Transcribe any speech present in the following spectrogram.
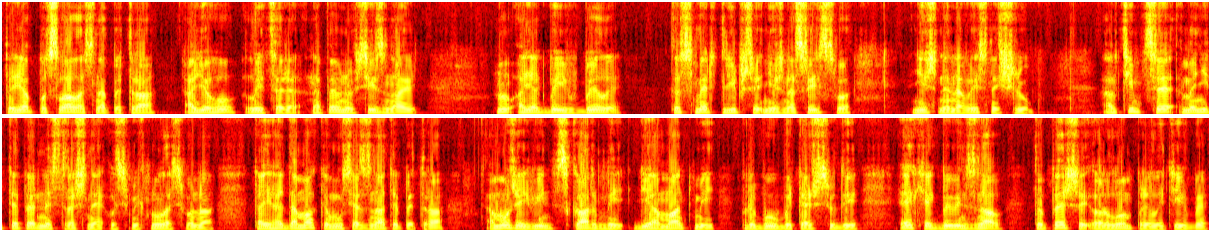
то я б послалась на Петра, а його, лицаря, напевно, всі знають. Ну, а якби й вбили, то смерть ліпше, ніж насильство, ніж ненависний шлюб. А втім, це мені тепер не страшне, усміхнулась вона, та й гадамаки мусять знати Петра. А може, й він, скарб мій, діамант мій, прибув би теж сюди. Ех, якби він знав, то перший орлом прилетів би.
